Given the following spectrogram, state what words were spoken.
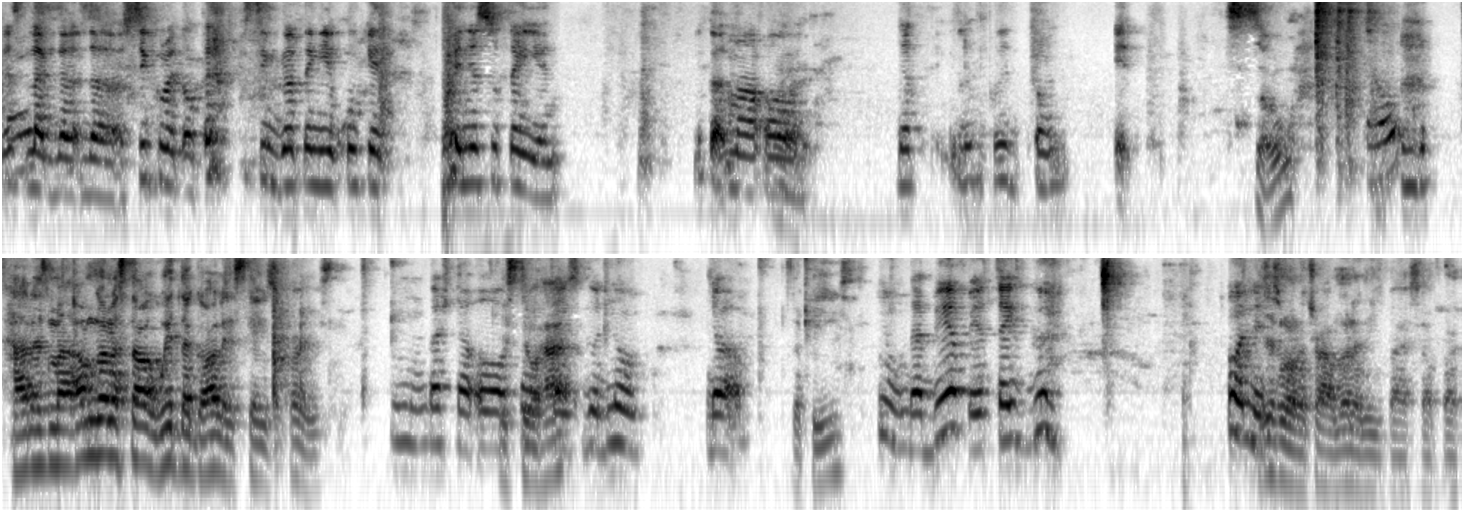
That's like the the secret of every single thing you cook it when you're sauteing. You got my uh, Alright. that look good on it. So Don't. how does my I'm gonna start with the garlic scapes first. Oh my gosh, the oh, It's still hot? tastes good. No, the The peas. no, the beef it tastes good. On I it. just want to try one of these by itself. Right?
